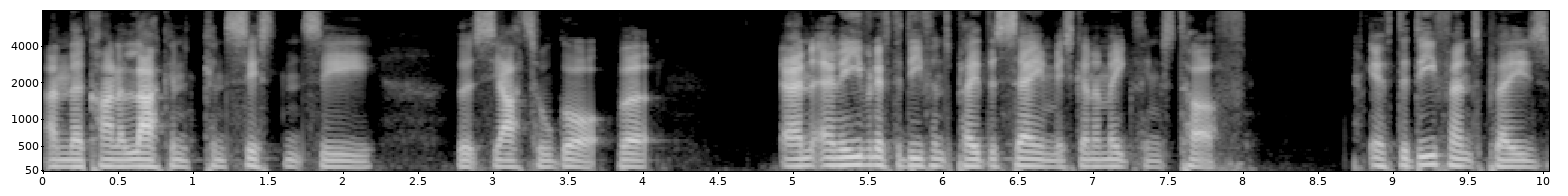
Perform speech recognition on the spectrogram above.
and the kind of lack of consistency that Seattle got. But and and even if the defense played the same, it's going to make things tough. If the defense plays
